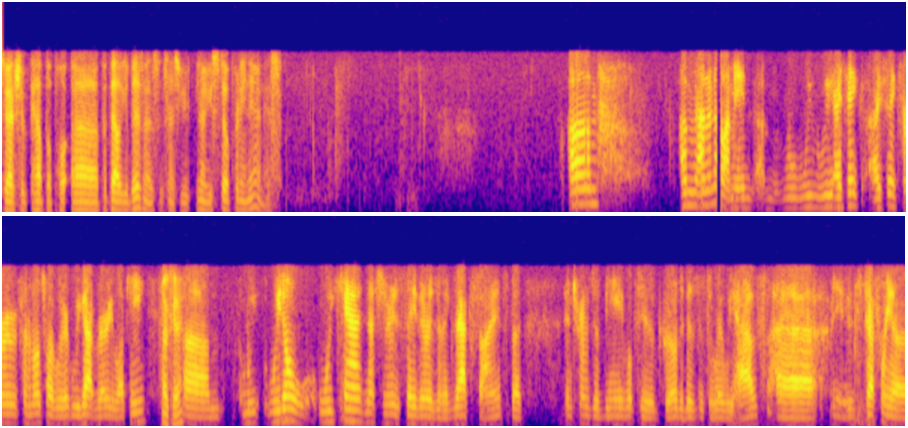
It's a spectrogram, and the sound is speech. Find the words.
to actually help uh, propel your business since you you know you're still pretty new in this. Um, um, I don't know. I mean, um, we we I think I think for for the most part we we got very lucky. Okay. Um, we we don't we can't necessarily say there is an exact science, but in terms of being able to grow the business the way we have. Uh, I mean, it's definitely a,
